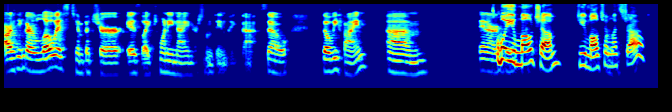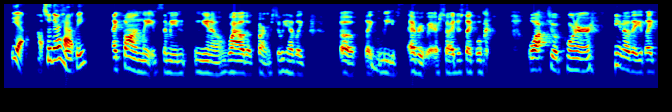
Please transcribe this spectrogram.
I think our lowest temperature is like 29 or something like that. So they'll be fine. Um, in our well, you mulch them. Do you mulch them with straw? Yeah. So they're happy. Like fallen leaves. I mean, you know, wild oak farm. So we have like, oh, like leaves everywhere. So I just like will walk to a corner, you know, they like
